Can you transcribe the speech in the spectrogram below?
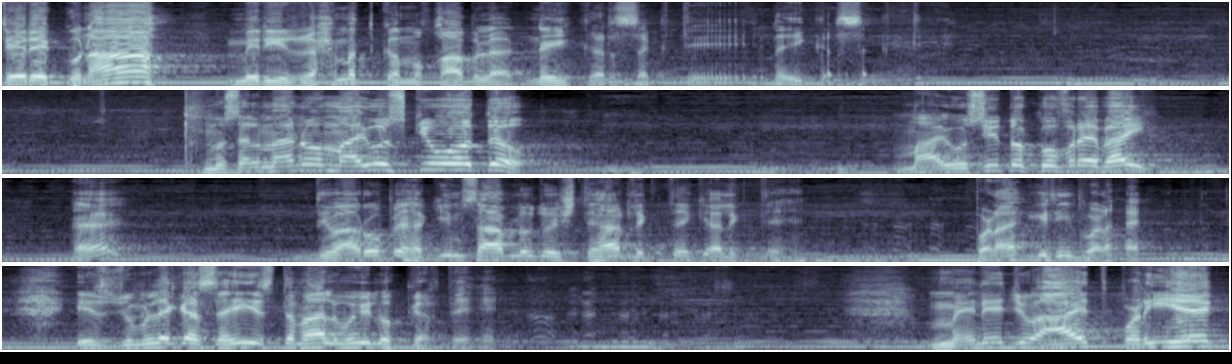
तेरे गुनाह मेरी रहमत का मुकाबला नहीं कर सकते, नहीं कर सकते। मुसलमानों मायूस क्यों होते हो? मायूसी तो कुफर है भाई। है? दीवारों पे हकीम साहब लोग जो इश्तेहार लिखते हैं, क्या लिखते हैं? पढ़ा है कि नहीं पढ़ा है? इस जुमले का सही इस्तेमाल वही लोग करते हैं। मैंने जो आयत पढ़ी है,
